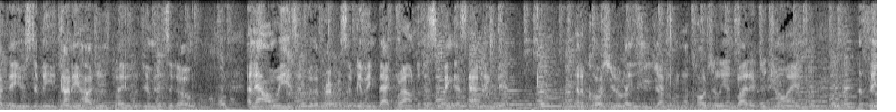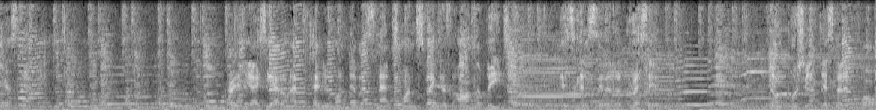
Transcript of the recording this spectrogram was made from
What they used to be. Johnny Hodges played it a few minutes ago. And now we use it for the purpose of giving background to this finger snapping bit. And of course, you, ladies and gentlemen, are cordially invited to join the finger snapping. Crazy. I see I don't have to tell you one never snaps one's fingers on the beat. It's considered aggressive. Don't push it, just let it fall.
